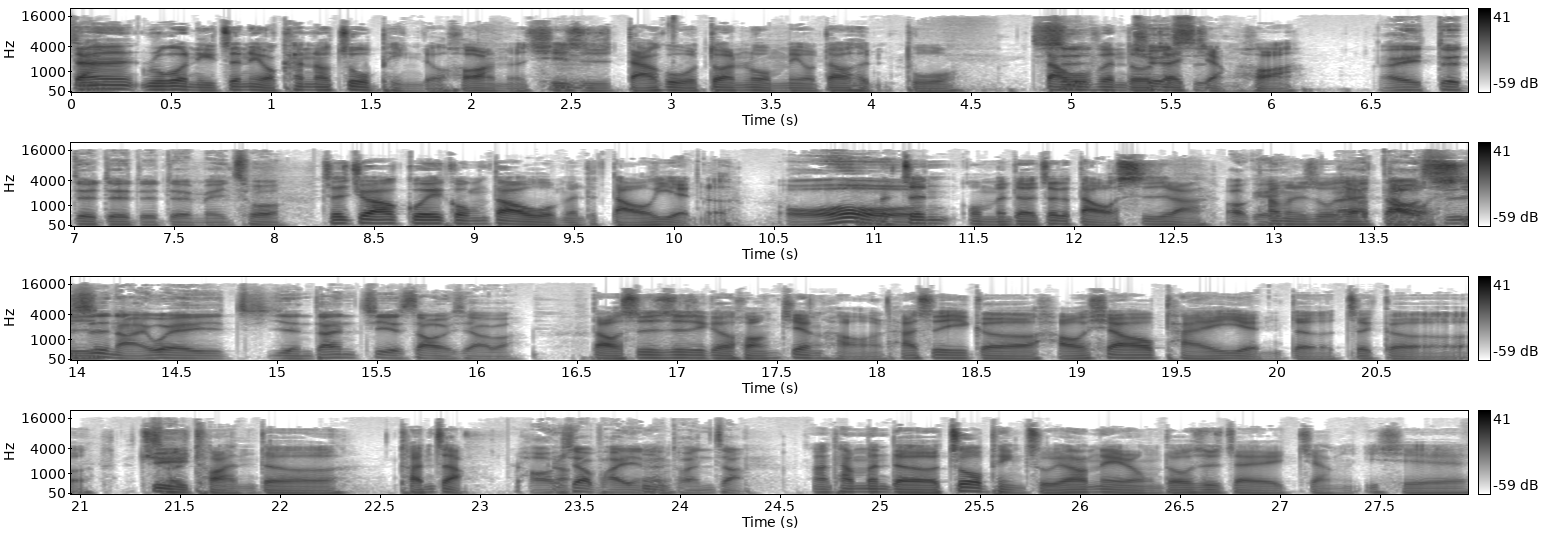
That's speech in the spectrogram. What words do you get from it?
但如果你真的有看到作品的话呢，其实打鼓段落没有到很多，大部分都在讲话。哎，对对对对对，没错，这就要归功到我们的导演了。哦，真我们的这个导师啦，OK，他们说叫导师是哪一位？简单介绍一下吧。导师是一个黄建豪，他是一个豪笑排演的这个剧团的团长，豪笑排演的团长。那他们的作品主要内容都是在讲一些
